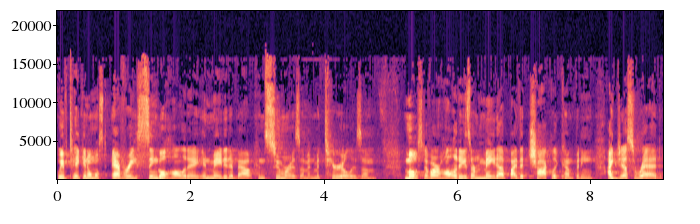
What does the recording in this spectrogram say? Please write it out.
We've taken almost every single holiday and made it about consumerism and materialism. Most of our holidays are made up by the chocolate company. I just read,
